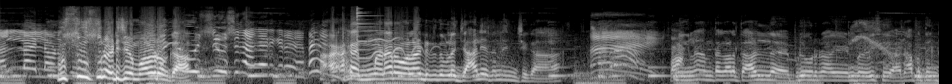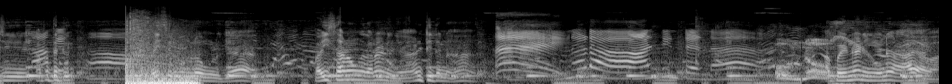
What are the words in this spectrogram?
நல்லா இல்ல உசு உசுன்னு நாங்க அடிக்கிறேன். அக்கா இம்ம நேரம் விளாண்டுட்டு இருந்தோம்ல ஜாலியாக தானே இருந்துச்சுக்கா நீங்களாம் அந்த காலத்து ஆளில் எப்படி ஒரு எண்பது வயசு நாற்பத்தஞ்சு நாற்பத்தெட்டு வயசு இருக்கும்ல உங்களுக்கு? வயசானவங்க தானே நீங்கள் ஆண்டி தானே? என்னடா ஆண்டின்ட்டு என்ன? அப்போ என்ன நீங்கள் என்ன ஆயாவா?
